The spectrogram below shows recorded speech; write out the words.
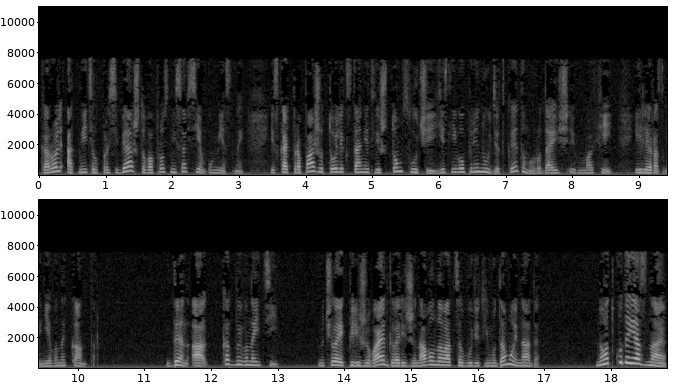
Король отметил про себя, что вопрос не совсем уместный. Искать пропажу Толик станет лишь в том случае, если его принудят к этому рудающий Мафей или разгневанный Кантор. Дэн, а как бы его найти? Ну, человек переживает, говорит, жена волноваться будет, ему домой надо. Но откуда я знаю?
